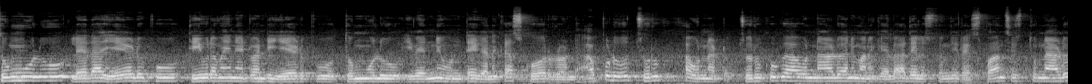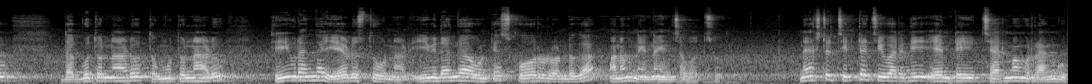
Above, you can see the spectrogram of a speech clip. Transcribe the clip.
తుమ్ములు లేదా ఏడుపు తీవ్రమైనటువంటి ఏడుపు తుమ్ములు ఇవన్నీ ఉంటే కనుక స్కోర్ రెండు. అప్పుడు చురుకుగా ఉన్నట్టు చురుకుగా ఉన్నాడు అని మనకు ఎలా తెలుస్తుంది? రెస్పాన్స్ ఇస్తున్నాడు దగ్గుతున్నాడు తుమ్ముతున్నాడు తీవ్రంగా ఏడుస్తూ ఉన్నాడు. ఈ విధంగా ఉంటే స్కోరు రెండుగా మనం నిర్ణయించవచ్చు. నెక్స్ట్ చిట్ట చివరిది ఏంటి? చర్మం రంగు.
